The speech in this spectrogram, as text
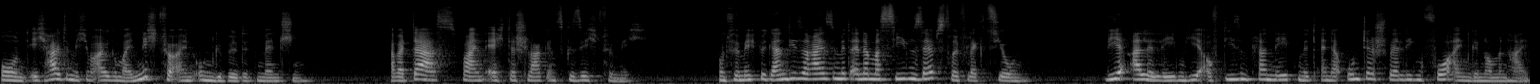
Und ich halte mich im Allgemeinen nicht für einen ungebildeten Menschen. Aber das war ein echter Schlag ins Gesicht für mich. Und für mich begann diese Reise mit einer massiven Selbstreflexion. Wir alle leben hier auf diesem Planeten mit einer unterschwelligen Voreingenommenheit,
